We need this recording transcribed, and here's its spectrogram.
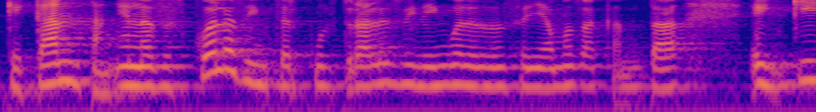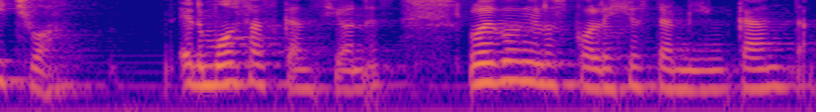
que cantan. En las escuelas interculturales bilingües les enseñamos a cantar en quichua, hermosas canciones. Luego en los colegios también cantan.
